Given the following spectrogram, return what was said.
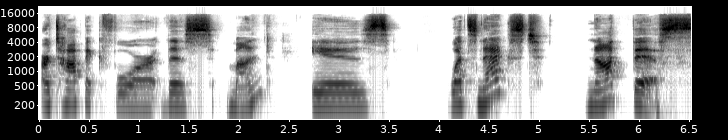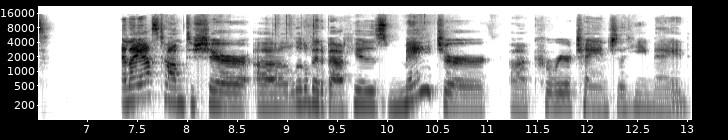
Our topic for this month is what's next? not this. And I asked Tom to share a little bit about his major uh, career change that he made.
